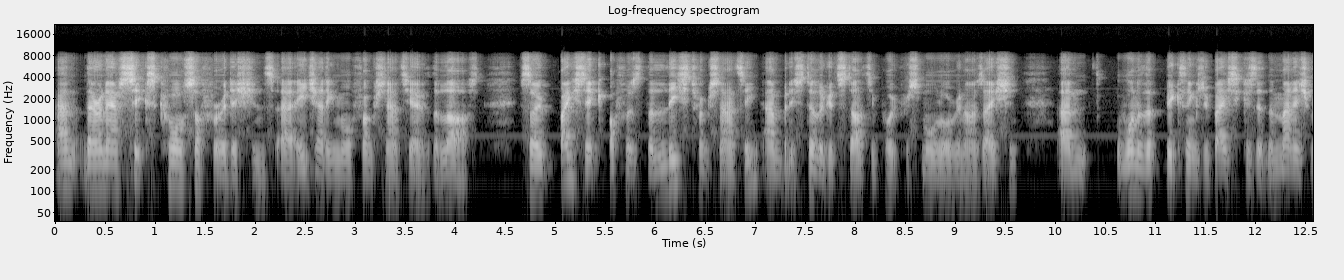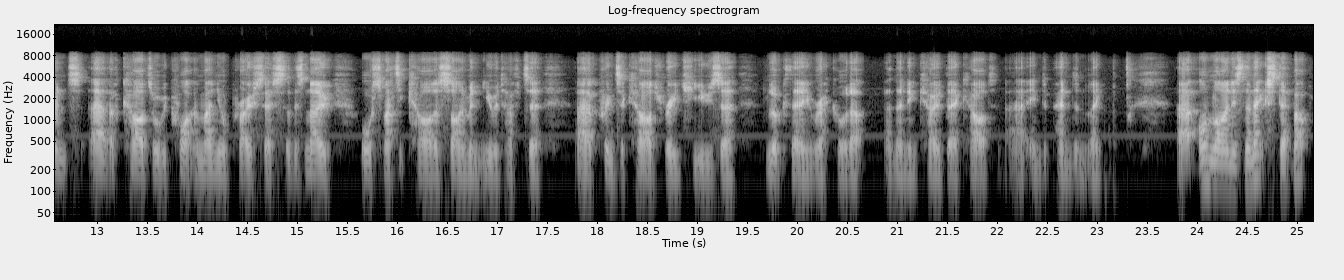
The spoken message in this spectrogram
And there are now six core software editions, uh, each adding more functionality over the last. So Basic offers the least functionality, um, but it's still a good starting point for a small organisation. Um, one of the big things with Basic is that the management uh, of cards will be quite a manual process, so there's no automatic card assignment. You would have to uh, print a card for each user, look their record up, and then encode their card uh, independently. Uh, online is the next step up.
